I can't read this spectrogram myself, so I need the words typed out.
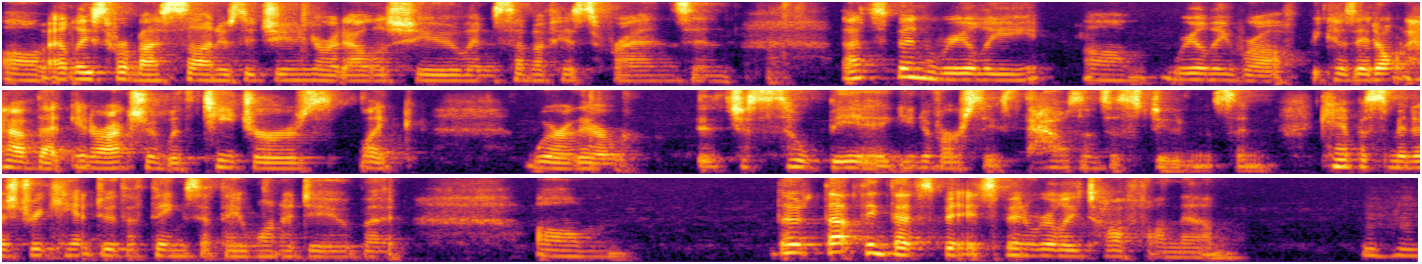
um, at least for my son, who's a junior at LSU and some of his friends. And that's been really, um, really rough because they don't have that interaction with teachers, like where they're it's just so big universities thousands of students and campus ministry can't do the things that they want to do but um that, that thing that's been it's been really tough on them mm-hmm.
